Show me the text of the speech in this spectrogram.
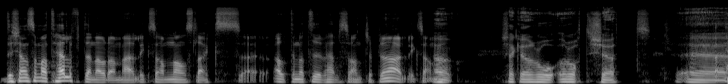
det känns som att hälften av dem är liksom någon slags eh, alternativ hälsoentreprenör liksom. Ja. Käka rå, rått kött, eh,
